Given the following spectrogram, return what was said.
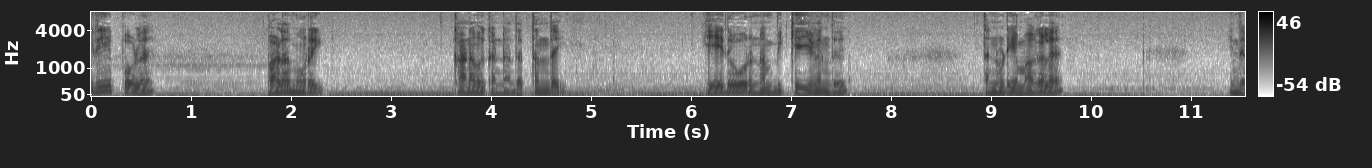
இதே போல் பல முறை கனவு கண்ட அந்த தந்தை ஏதோ ஒரு நம்பிக்கை இழந்து தன்னுடைய மகளை இந்த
